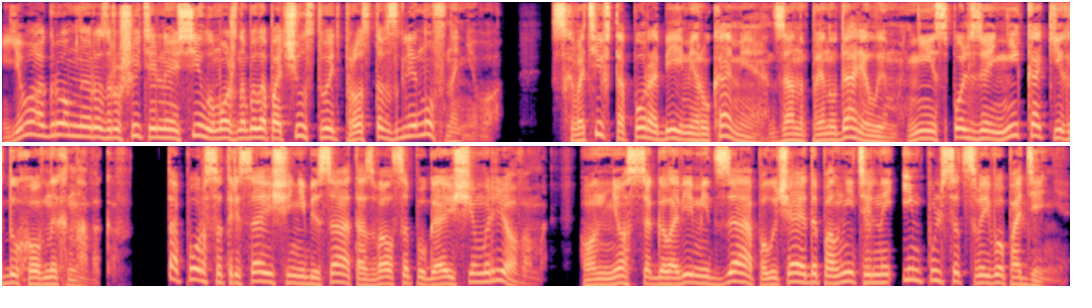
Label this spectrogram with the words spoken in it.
Его огромную разрушительную силу можно было почувствовать, просто взглянув на него. Схватив топор обеими руками, Дзан Пен ударил им, не используя никаких духовных навыков. Топор, сотрясающий небеса, отозвался пугающим ревом. Он несся к голове Мидза, получая дополнительный импульс от своего падения.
